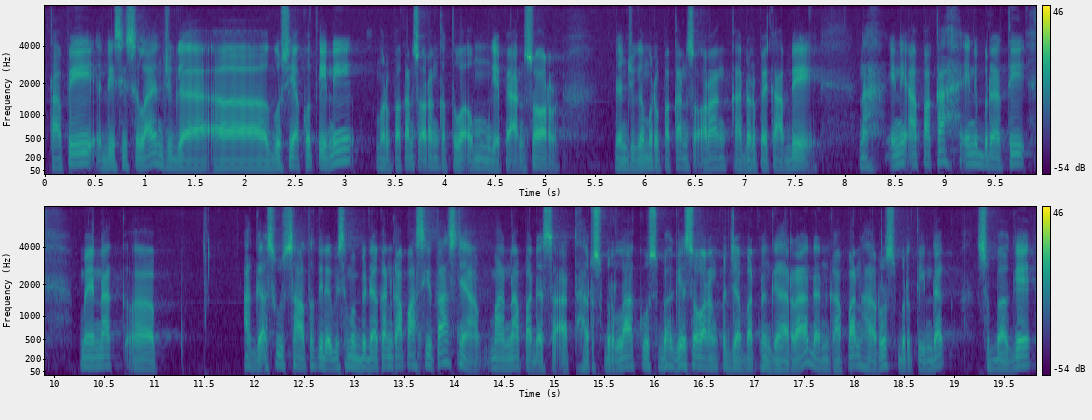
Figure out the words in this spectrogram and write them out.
Tapi di sisi lain juga uh, Gus Yakut ini merupakan seorang ketua umum GP Ansor dan juga merupakan seorang kader PKB. Nah, ini apakah ini berarti Menak eh, agak susah atau tidak bisa membedakan kapasitasnya mana pada saat harus berlaku sebagai seorang pejabat negara dan kapan harus bertindak sebagai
